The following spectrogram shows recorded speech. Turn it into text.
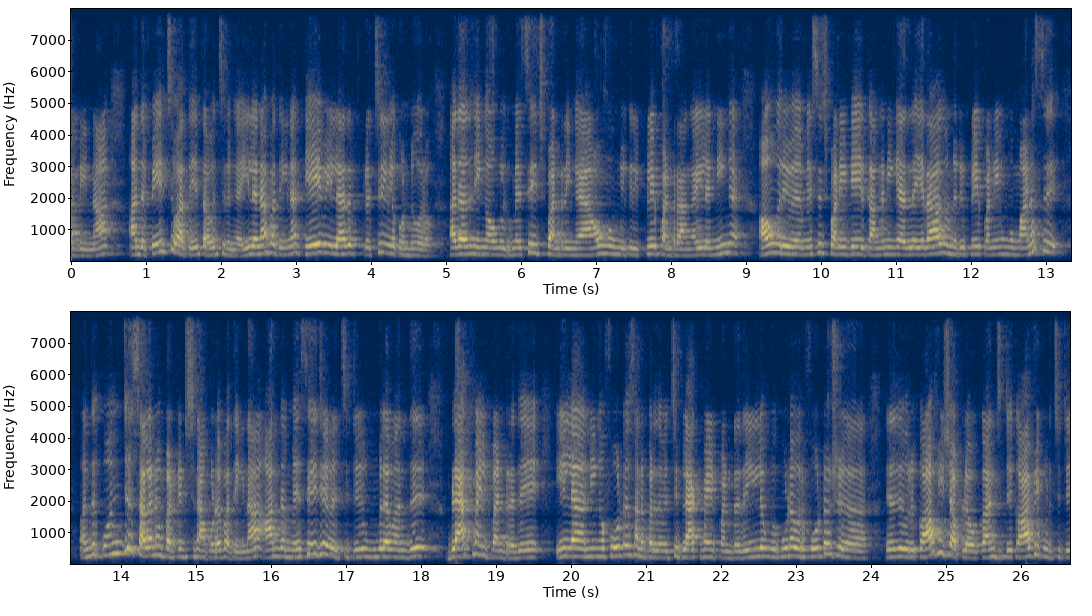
அப்படின்னா அந்த பேச்சுவார்த்தையை தவிச்சிடுங்க இல்லைன்னா பார்த்தீங்கன்னா தேவையில்லாத பிரச்சனைகளை கொண்டு வரும். அதாவது நீங்கள் அவங்களுக்கு மெசேஜ் பண்ணுறீங்க அவங்க உங்களுக்கு ரிப்ளை பண்ணுறாங்க இல்லை நீங்கள் அவங்க மெசேஜ் பண்ணிகிட்டே இருக்காங்க நீங்கள் அதில் ஏதாவது ஒன்று ரிப்ளை பண்ணி உங்கள் மனசு வந்து கொஞ்சம் சலனம் பட்டுடுச்சுன்னா கூட பார்த்தீங்கன்னா அந்த மெசேஜை வச்சுட்டு உங்களை வந்து பிளாக்மெயில் பண்ணுறது இல்லை நீங்கள் ஃபோட்டோஸ் அனுப்புறதை வச்சு பிளாக்மெயில் பண்ணுறது இல்லை உங்கள் கூட ஒரு ஃபோட்டோ ஏதாவது ஒரு காஃபி ஷாப்பில் உட்காந்துட்டு காஃபி குடிச்சிட்டு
